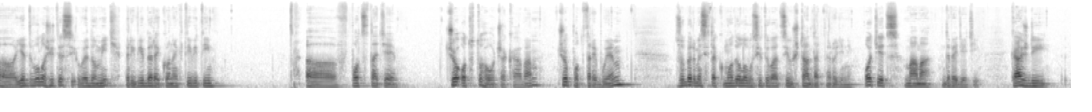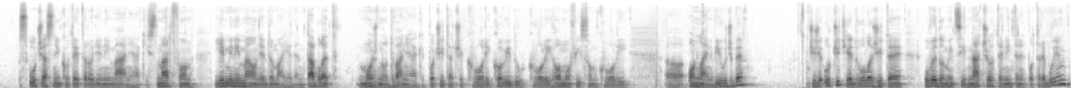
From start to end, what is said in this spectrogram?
Je dôležité si uvedomiť pri výbere konektivity v podstate, čo od toho očakávam, čo potrebujem. Zoberme si takú modelovú situáciu štandardnej rodiny. Otec, mama, dve deti. Každý z účastníkov tejto rodiny má nejaký smartfón, je minimálne doma jeden tablet, možno dva nejaké počítače kvôli covidu, kvôli home officeom, kvôli uh, online výučbe. Čiže určite je dôležité uvedomiť si, na čo ten internet potrebujem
